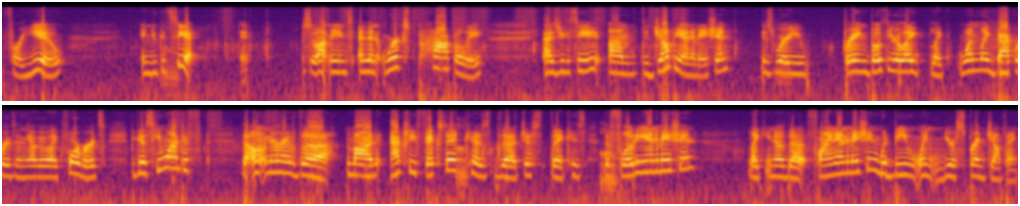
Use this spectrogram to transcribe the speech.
for you, and you can see it. So that means, and then it works properly. As you can see, um, the jumpy animation is where you bring both your leg, like one leg backwards and the other leg forwards, because he wanted to the owner of the, the mod actually fixed it because the just like his the floating animation, like you know the flying animation would be when you're sprint jumping.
